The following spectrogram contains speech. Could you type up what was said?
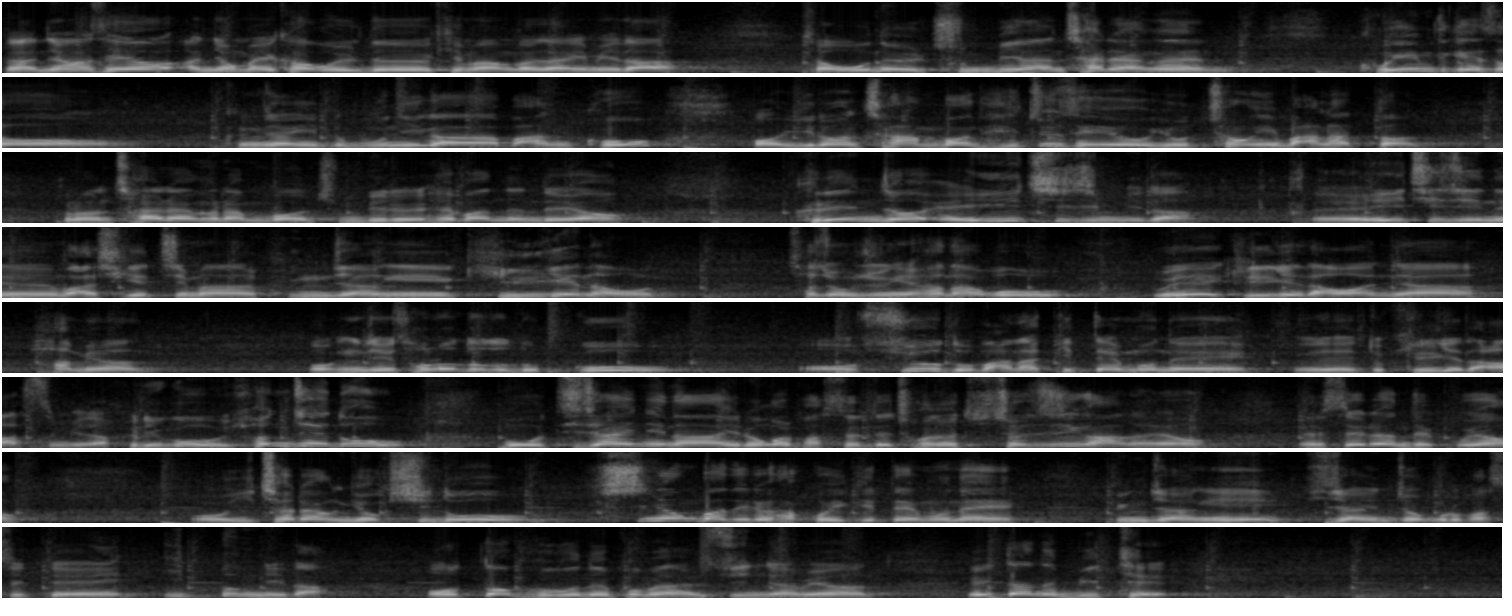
네, 안녕하세요. 안녕메이카 골드 김한 과장입니다. 자, 오늘 준비한 차량은 고객님께서 굉장히 또 문의가 많고 어, 이런 차 한번 해주세요 요청이 많았던 그런 차량을 한번 준비를 해봤는데요. 그랜저 HG입니다. HG는 아시겠지만 굉장히 길게 나온 차종 중에 하나고 왜 길게 나왔냐 하면 어, 굉장히 선호도도 높고 어, 수요도 많았기 때문에 굉장히 또 길게 나왔습니다. 그리고 현재도 뭐 디자인이나 이런 걸 봤을 때 전혀 뒤처지지가 않아요. 네, 세련됐고요. 어, 이 차량 역시도 신형 바디를 갖고 있기 때문에 굉장히 디자인적으로 봤을 때 이쁩니다. 어떤 부분을 보면 알 수 있냐면 일단은 밑에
